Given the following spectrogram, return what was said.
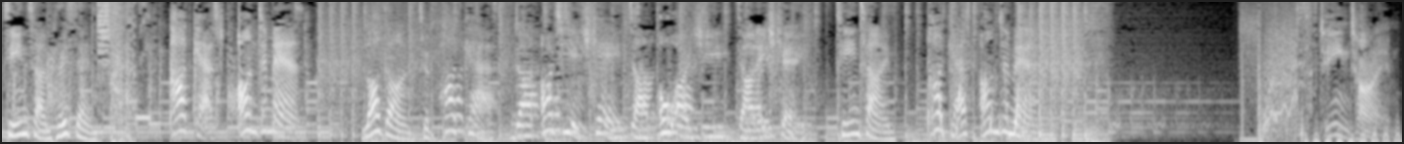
Teen Time Presents Podcast on demand. Log on to podcast.rthk.org.hk. Teen Time Podcast on Demand. Teen Time.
